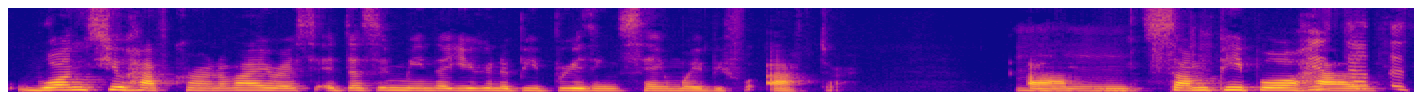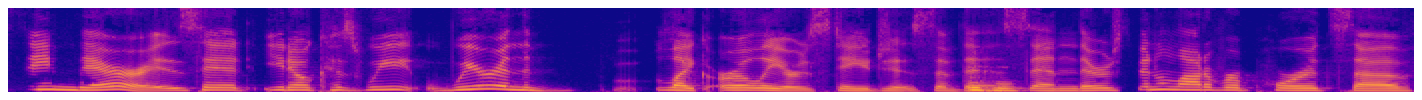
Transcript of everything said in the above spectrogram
once you have coronavirus, it doesn't mean that you're going to be breathing the same way before after. Um, mm-hmm. Um, some people have. Is that the same there? Is it you know because we we're in the like earlier stages of this, mm-hmm. and there's been a lot of reports of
